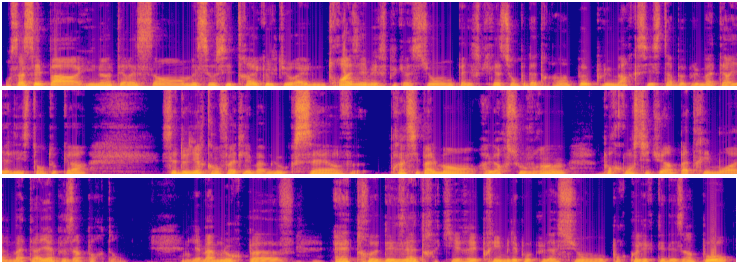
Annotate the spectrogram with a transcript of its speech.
Bon, ça c'est pas inintéressant, mais c'est aussi très culturel. Une troisième explication, qui est une explication peut-être un peu plus marxiste, un peu plus matérialiste en tout cas, c'est de dire qu'en fait les mamelouks servent principalement à leurs souverains pour constituer un patrimoine matériel plus important. Les mamelouks peuvent être des êtres qui répriment les populations pour collecter des impôts.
